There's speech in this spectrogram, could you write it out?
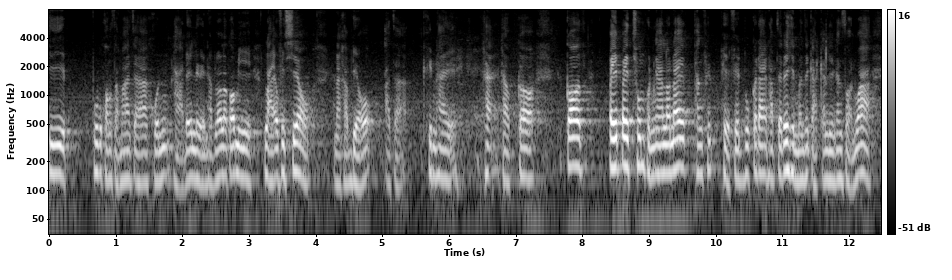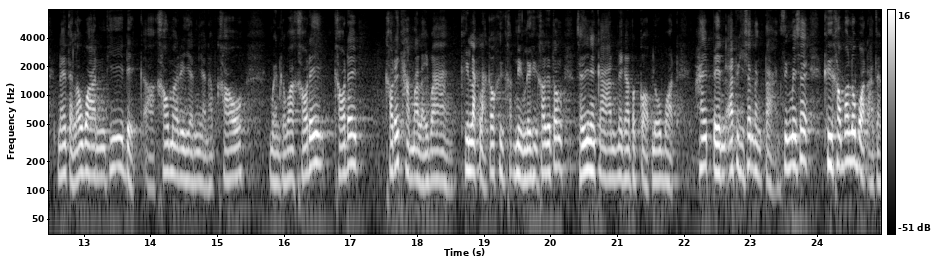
ที่ ผู้ปกครองสามารถจะค้นหาได้เลยนะครับ แล้วเราก็มี Line Official นะครับเดี๋ยวอาจจะขึ้นให้ครับก็ก็ไปไปชมผลงานเราได้ทางเพจ Facebook ก็ได้ครับ จะได้เห็นบรรยากาศการเรียนการสอนว่า ในแต่ละวันที่เด็กเข้ามาเรียนเนี่ยนะครับเขาเหมือนกับว่าเขาได้เขาได้เขาได้ทำอะไรบ้าง คือหลักๆ ก็คือหนึ่งเลยคือเขาจะต้องใช้ในการในการประกอบโรบอทให้เป็นแอปพลิเคชันต่างๆ ซึ่งไม่ใช่ คือคำว่าโรบอทอาจจะ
